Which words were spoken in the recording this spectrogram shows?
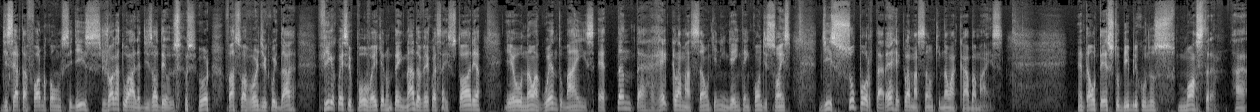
de certa forma, como se diz, joga a toalha, diz: Ó oh Deus, o senhor faz favor de cuidar. Fica com esse povo aí que não tem nada a ver com essa história. Eu não aguento mais. É tanta reclamação que ninguém tem condições de suportar. É reclamação que não acaba mais. Então, o texto bíblico nos mostra a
